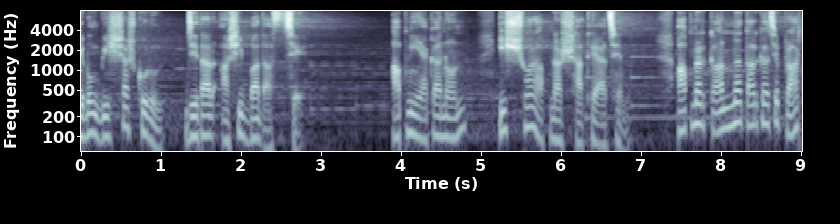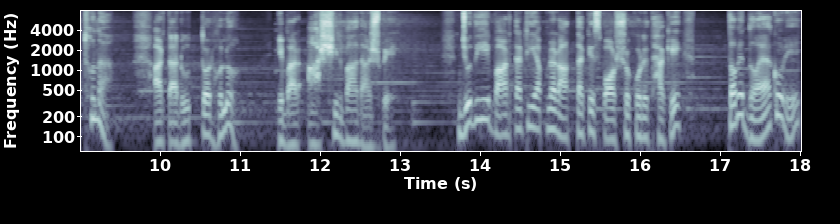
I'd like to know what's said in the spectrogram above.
এবং বিশ্বাস করুন যে তার আশীর্বাদ আসছে। আপনি একা নন, ঈশ্বর আপনার সাথে আছেন। আপনার কান্না তার কাছে প্রার্থনা। আর তার উত্তর হল, এবার আশীর্বাদ আসবে। যদি এই বার্তাটি আপনার আত্মাকে স্পর্শ করে থাকে, তবে দয়া করে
